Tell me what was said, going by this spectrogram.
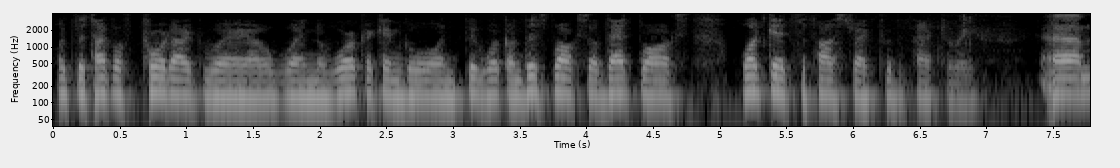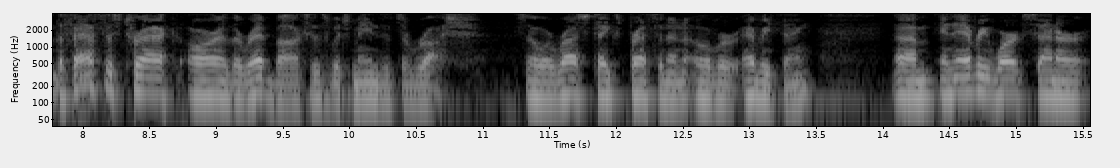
What's the type of product where when a worker can go and work on this box or that box? What gets the fast track to the factory? Um, the fastest track are the red boxes, which means it's a rush. So a rush takes precedent over everything. Um, in every work center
